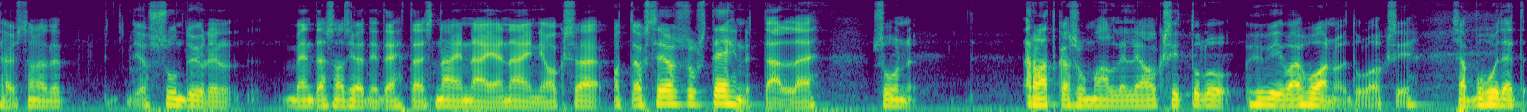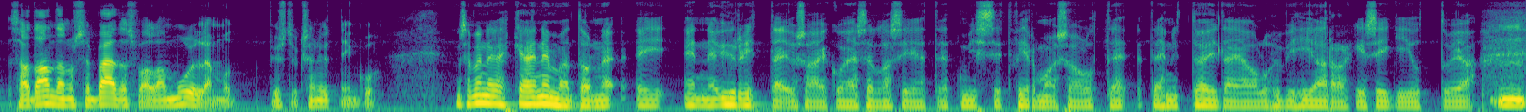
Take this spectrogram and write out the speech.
sä just sanoit, että jos sun tyylillä mentäisiin asioita, niin tehtäisiin näin, näin ja näin, niin onko se, onko se joskus tehnyt tälleen sun ratkaisumallille ja onko siitä tullut hyviä vai huonoja tuloksia? Sä puhuit, että sä oot antanut sen päätösvallan muille, mutta pystyykö se nyt niinku No se menee ehkä enemmän tuonne ei, ennen yrittäjyysaikoja sellaisia, että, että missä firmoissa on ollut te, tehnyt töitä ja ollut hyvin hierarkisiakin juttuja mm.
